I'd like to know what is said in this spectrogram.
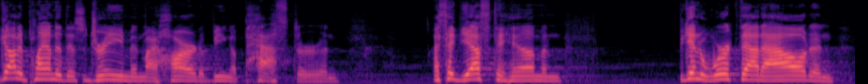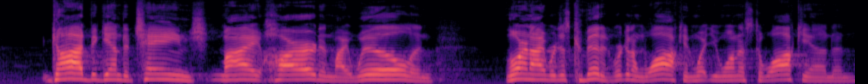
God had planted this dream in my heart of being a pastor, and I said yes to him and began to work that out and God began to change my heart and my will. And Laura and I were just committed. We're going to walk in what you want us to walk in. And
